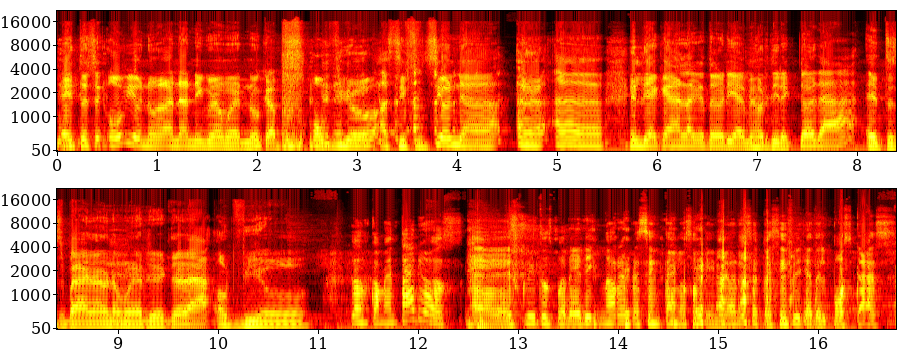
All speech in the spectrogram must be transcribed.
Entonces, obvio, no ganar ninguna mujer nunca. Pff, obvio, así funciona. Ah, ah. El día que hagan la categoría de Mejor Directora, entonces va a ganar una mujer directora, obvio. Los comentarios eh, escritos por Eric no representan las opiniones específicas del podcast.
